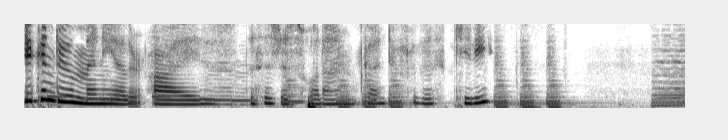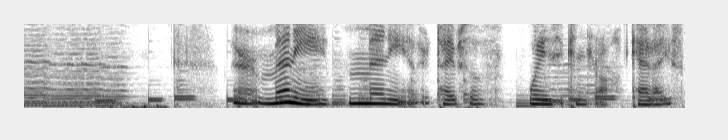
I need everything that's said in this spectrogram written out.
You can do many other eyes. This is just what I'm gonna do for this kitty. There are many, many other types of ways you can draw cat eyes.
